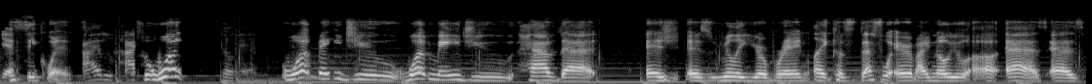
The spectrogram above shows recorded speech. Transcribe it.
Yes. And sequence. I, I so what Go ahead. What made you what made you have that as as really your brand like cuz that's what everybody know you uh, as as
